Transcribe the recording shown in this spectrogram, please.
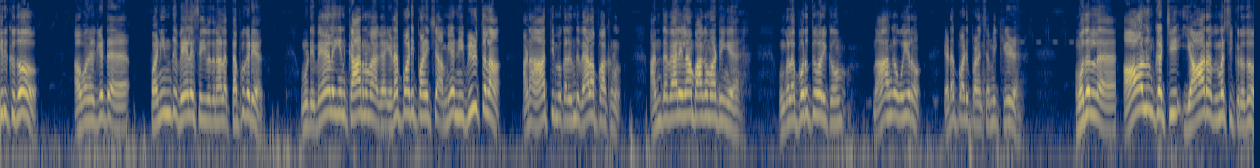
இருக்குதோ அவங்கக்கிட்ட பணிந்து வேலை செய்வதனால தப்பு கிடையாது. உன்னுடைய வேலையின் காரணமாக எடப்பாடி பழனிசாமியை நீ வீழ்த்தலாம். ஆனால் அதிமுகலேருந்து வேலை பார்க்கணும். அந்த வேலையெல்லாம் பார்க்க மாட்டீங்க. உங்களை பொறுத்த வரைக்கும் நாங்கள் உயிரும். எடப்பாடி பழனிசாமி கீழே. முதல்ல ஆளும் கட்சி யாரை விமர்சிக்கிறதோ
